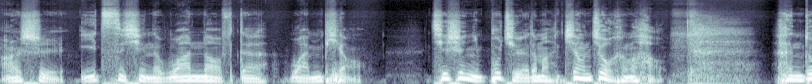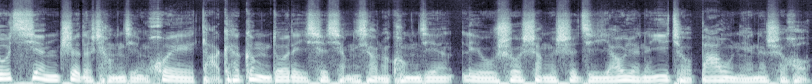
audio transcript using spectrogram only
而是一次性的 One Off 的玩票。其实你不觉得吗？这样就很好。很多限制的场景会打开更多的一些想象的空间。例如说，上个世纪遥远的1985年的时候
